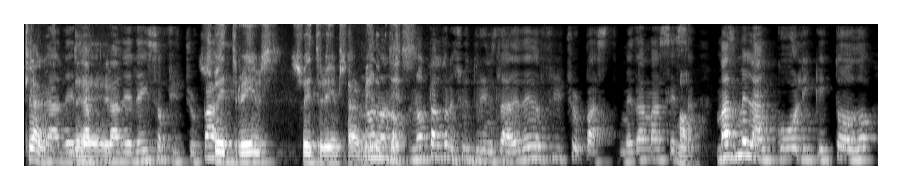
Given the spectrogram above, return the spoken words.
Claro. La de, la, de, Days of Future Past. Sweet Dreams, Sweet Dreams are made no, no, no, no tanto de Sweet Dreams, la de Days of Future Past, me da más esa, más melancólica y todo.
